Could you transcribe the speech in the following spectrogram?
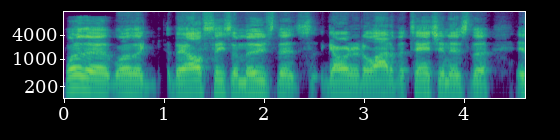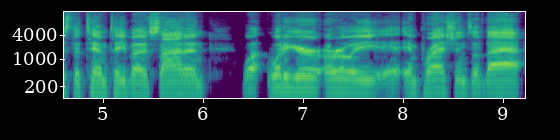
one of the one of the the all season moves that's garnered a lot of attention is the is the Tim Tebow signing. What what are your early impressions of that?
